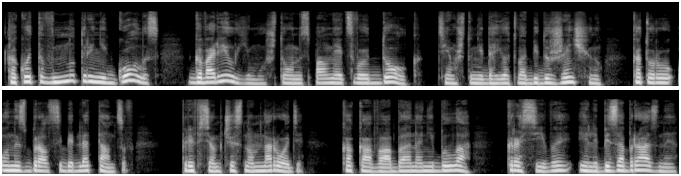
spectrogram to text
Какой-то внутренний голос говорил ему, что он исполняет свой долг тем, что не дает в обиду женщину, которую он избрал себе для танцев, при всем честном народе, какова бы она ни была, красивая или безобразная,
